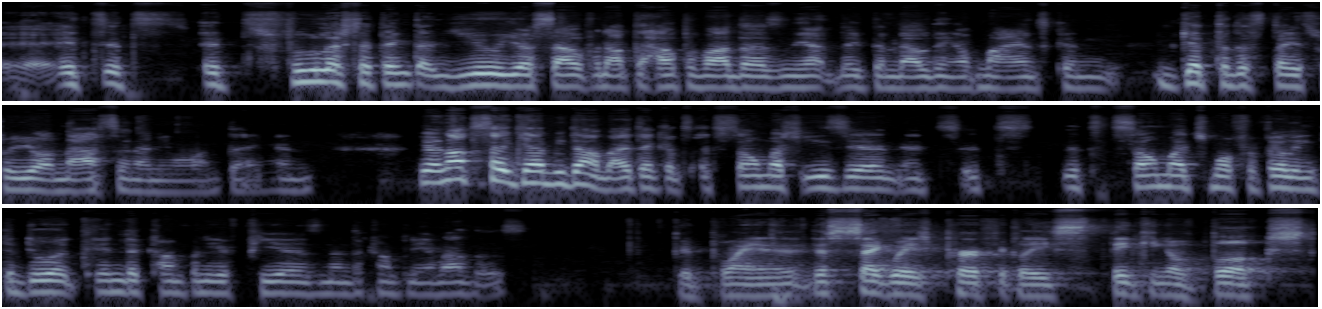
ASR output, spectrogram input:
it's it's it's foolish to think that you yourself without the help of others and yet like the melding of minds can get to the states where you're mastering any one thing and you know, not to say it can't be done, but I think it's it's so much easier and it's it's it's so much more fulfilling to do it in the company of peers and in the company of others. Good point. And this segues perfectly. Thinking of books,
